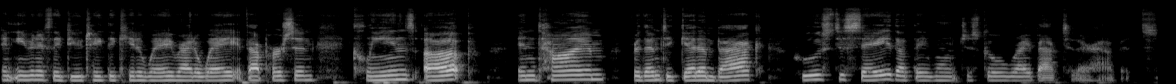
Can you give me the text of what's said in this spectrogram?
And even if they do take the kid away right away, if that person cleans up in time for them to get him back, who's to say that they won't just go right back to their habits?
